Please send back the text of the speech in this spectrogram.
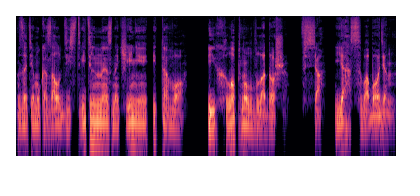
затем указал действительное значение и того. И хлопнул в ладоши. «Все, я свободен».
